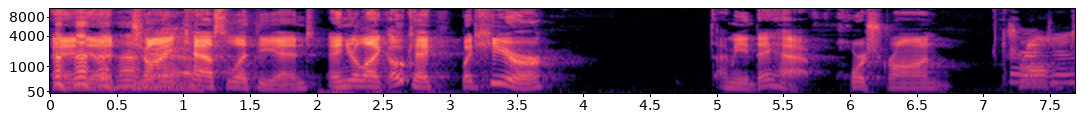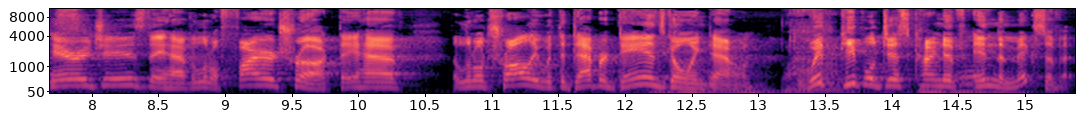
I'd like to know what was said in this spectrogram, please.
and a giant Yeah. castle at the end, and you're like, okay. But here, I mean, they have horse-drawn tra- Carriages. carriages. They have a little fire truck. They have a little trolley with the Dapper Dans going down, with people just kind of in the mix of it.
